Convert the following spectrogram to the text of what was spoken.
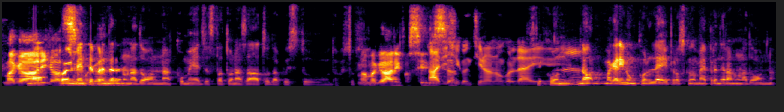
magari, No, cazzo, probabilmente magari. prenderanno una donna, come è già stato nasato da questo, da questo film. Ma magari fosse Ah, Idris. dici continuano con lei? Secon- Mm. no, magari non con lei, però secondo me prenderanno una donna,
